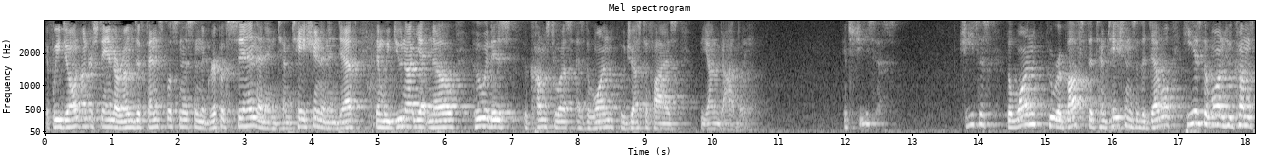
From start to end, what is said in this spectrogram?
If we don't understand our own defenselessness in the grip of sin and in temptation and in death, then we do not yet know who it is who comes to us as the one who justifies the ungodly. It's Jesus. Jesus, the one who rebuffs the temptations of the devil, he is the one who comes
